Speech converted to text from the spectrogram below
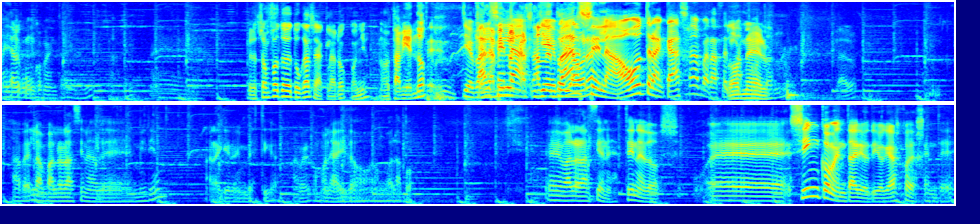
¿Hay algún comentario? Eh, Pero son fotos de tu casa, claro, coño. ¿No lo está viendo? te- Que es Llevársela, llevársela a otra casa para hacer las Corner. fotos, ¿no? A ver las valoraciones de Miriam. Ahora quiero investigar. A ver cómo le ha ido en Wallapop. Eh, valoraciones. Tiene dos. Eh, sin comentario, tío. Qué asco de gente, ¿eh?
